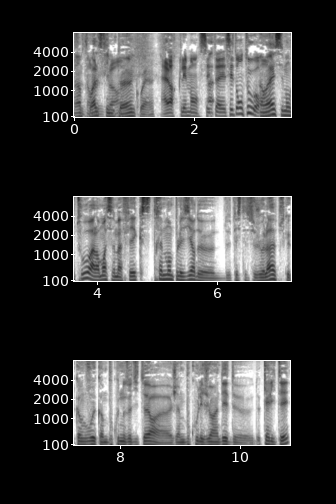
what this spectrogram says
un poil steampunk, ouais. Alors Clément, c'est ah. c'est ton tour. Ouais, c'est mon tour. Alors moi, ça m'a fait extrêmement plaisir de, de tester ce jeu-là, puisque comme vous et comme beaucoup de nos auditeurs, j'aime beaucoup les jeux indés de, de qualité.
